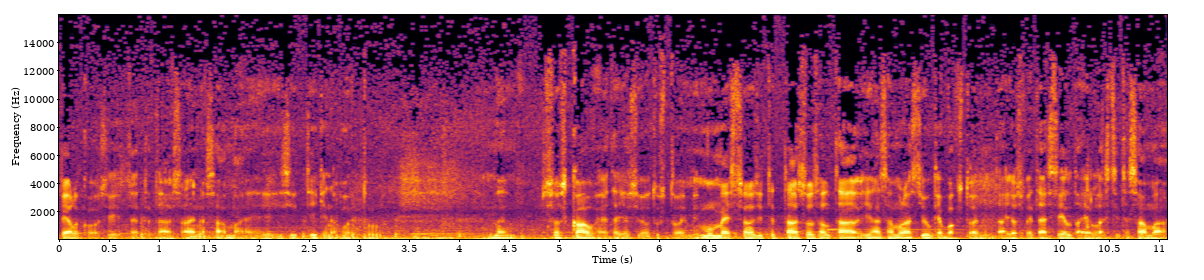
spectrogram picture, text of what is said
pelkoa siitä, että taas aina sama. Ei siitä ikinä voi tulla. Mä, se olisi kauheata, jos joutuisi toimimaan. Mun mielestä se on sitten taas osaltaan ihan samanlaista jukebox-toimintaa, jos vetää siltä sitä samaa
